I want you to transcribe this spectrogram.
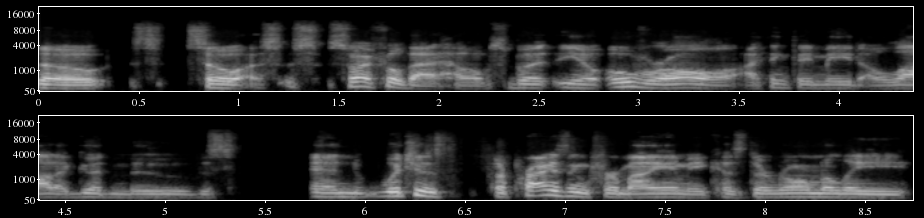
So so so I feel that helps. But you know, overall, I think they made a lot of good moves, and which is surprising for Miami because they're normally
